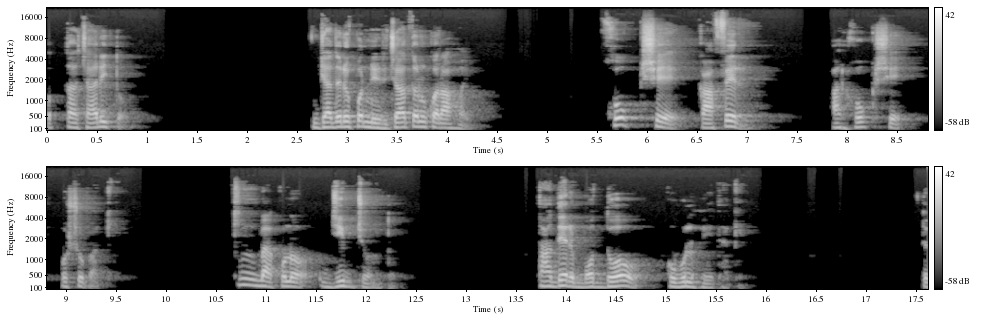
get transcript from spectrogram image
অত্যাচারিত, যাদের উপর নির্যাতন করা হয়, হোক সে কাফের আর হোক সে পশু পাখি কিংবা কোনো জীবজন্তু, তাদের বদ্ধও কবুল হয়ে থাকে। তো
